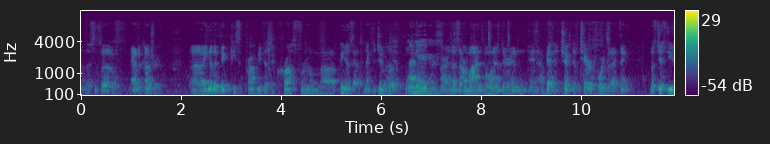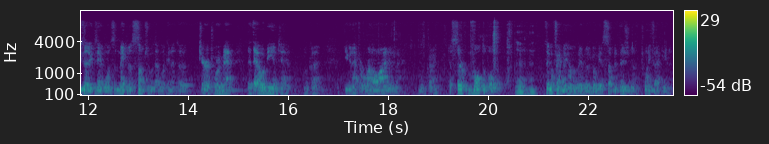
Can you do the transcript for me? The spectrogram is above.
Now, this is, uh, out in the country. Uh, you know that big piece of property that's across from, uh, Peanut's house, next to Jim Hood? Yep, Ninety acres. All right, that's our lines going out there, and, and I've got to check the territory, but I think, let's just use that example and make an assumption without looking at the territory map, that that would be in town, okay? You're gonna have to run a line in there, okay, to serve multiple Mm-hmm. single-family homes, maybe there's gonna be a subdivision of twenty-five units.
